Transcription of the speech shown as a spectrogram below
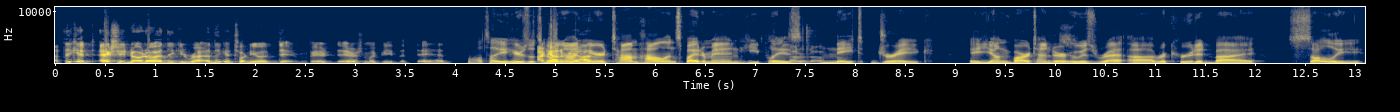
I think it actually no, no. I think you're right. I think Antonio Banderas might be the dad. Well, I'll tell you. Here's what's I going be on hon- here. Tom Holland, Spider-Man. He plays I. Nate Drake, a young bartender Yes. who is re- uh, recruited by Rec- Sully,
